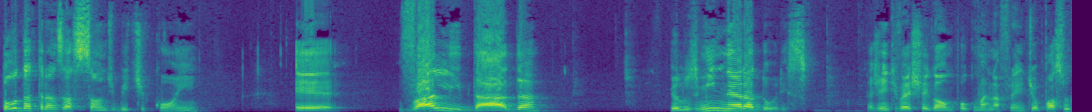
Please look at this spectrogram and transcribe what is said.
Toda transação de Bitcoin é validada pelos mineradores. A gente vai chegar um pouco mais na frente. Eu posso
